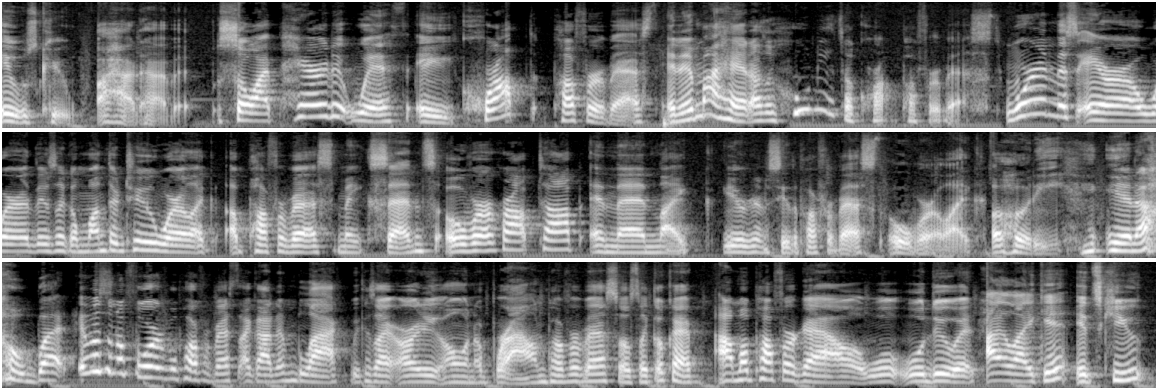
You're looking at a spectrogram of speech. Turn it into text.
It was cute. I had to have it. So I paired it with a cropped puffer vest. And in my head, I was like, who needs a crop puffer vest? We're in this era where there's like a month or two where like a puffer vest makes sense over a crop top. And then like you're gonna see the puffer vest over like a hoodie, you know? But it was an affordable puffer vest. I got in black because I already own a brown puffer vest. So I was like, okay, I'm a puffer gal. We'll, we'll do it. I like it. It's cute.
